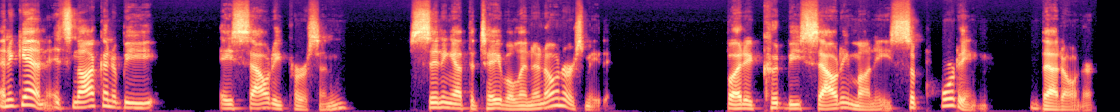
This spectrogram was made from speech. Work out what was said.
And again, it's not going to be a Saudi person sitting at the table in an owners meeting but it could be Saudi money supporting that owner.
